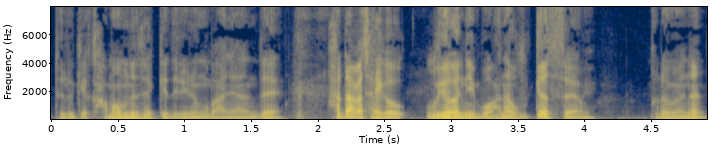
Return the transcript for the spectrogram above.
드럽게 감없는 새끼들이 이런 거 많이 하는데 하다가 자기가 우연히 뭐 하나 웃겼어요. 네. 그러면은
